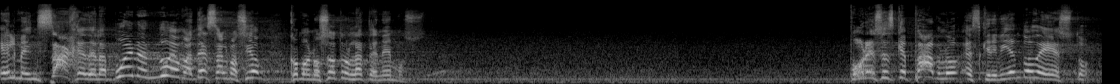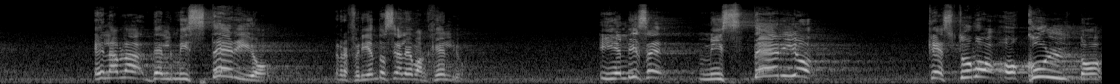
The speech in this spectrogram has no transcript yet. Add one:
el mensaje de las buenas nuevas de salvación como nosotros la tenemos. Por eso es que Pablo, escribiendo de esto, él habla del misterio, refiriéndose al Evangelio. Y él dice, misterio que estuvo oculto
